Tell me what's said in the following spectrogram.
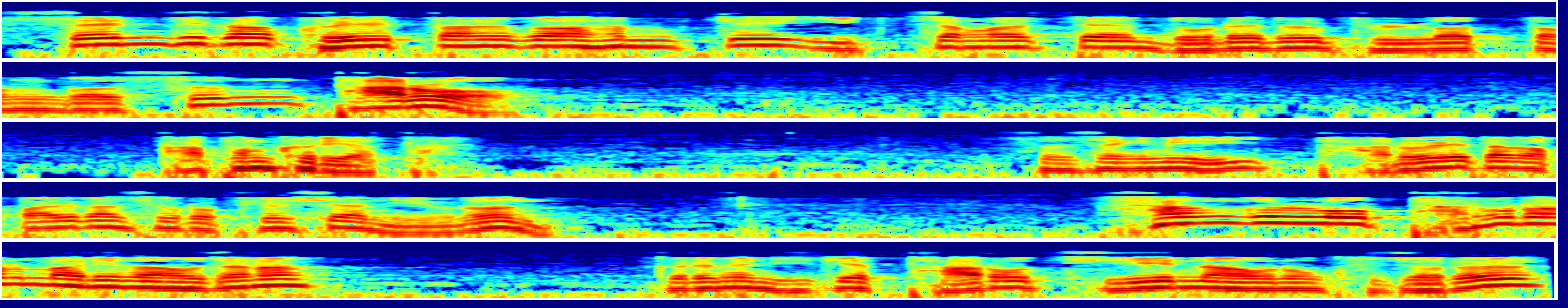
샌디가 그의 딸과 함께 입장할 때 노래를 불렀던 것은 바로 가펑클이었다. 선생님이 이 바로에다가 빨간색으로 표시한 이유는 한글로 바로라는 말이 나오잖아? 그러면 이게 바로 뒤에 나오는 구절을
